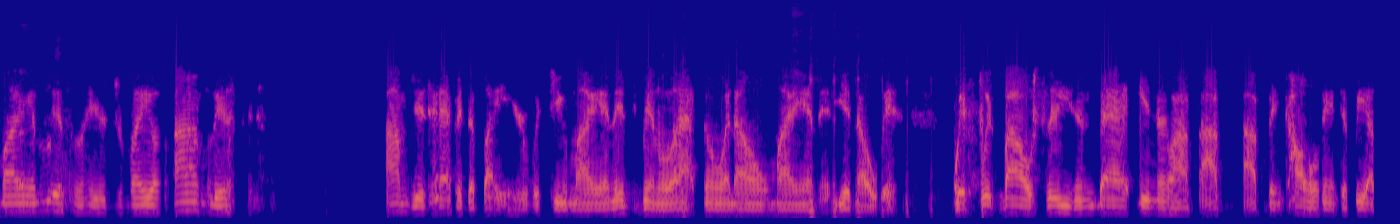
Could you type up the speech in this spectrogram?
man, listen here, Jamille. I'm listening. I'm just happy to be here with you, man. It's been a lot going on, man, and you know, with with football season back, you know, I've I've I've been called in to be a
